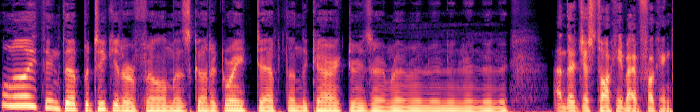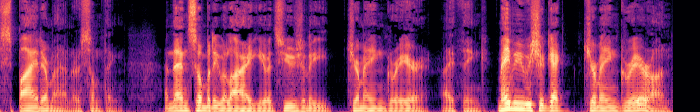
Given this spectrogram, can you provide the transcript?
"Well, I think that particular film has got a great depth and the characters are," and they're just talking about fucking Spider Man or something. And then somebody will argue it's usually Germaine Greer. I think maybe we should get Germaine Greer on.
